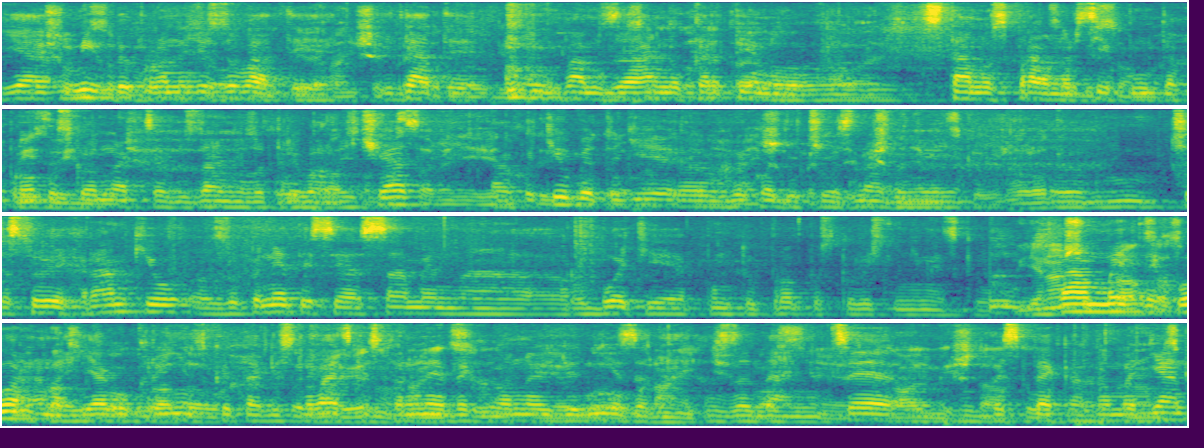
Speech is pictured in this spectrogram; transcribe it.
Я міг би проаналізувати і дати вам загальну картину стану справ на всіх пунктах пропуску, однак це зайняло тривалий час. А хотів би тоді, е, виходячи з наданих е, часових рамків, зупинитися саме на роботі пункту пропуску Вишні-Німецької. Є Два митних органи, як української, так і словацької сторони, виконують одні завдання. Це безпека громадян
